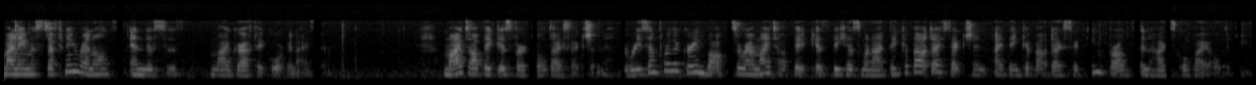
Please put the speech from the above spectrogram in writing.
My name is Stephanie Reynolds, and this is my graphic organizer. My topic is virtual dissection. The reason for the green box around my topic is because when I think about dissection, I think about dissecting frogs in high school biology.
